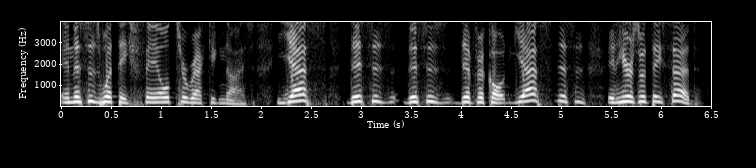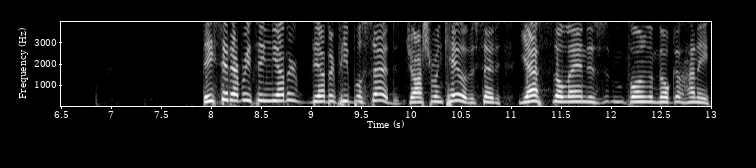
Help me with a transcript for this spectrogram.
And this is what they failed to recognize. Yes, this is this is difficult. Yes, this is and here's what they said. They said everything the other the other people said. Joshua and Caleb said, "Yes, the land is flowing with milk and honey.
